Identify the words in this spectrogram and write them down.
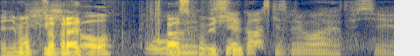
Я не мог забрать... Каску и Все каски сбривают, все.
